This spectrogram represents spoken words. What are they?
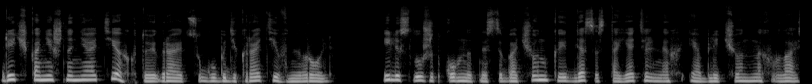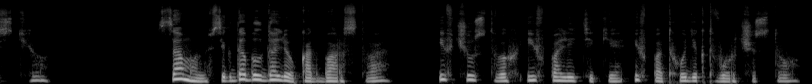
Речь, конечно, не о тех, кто играет сугубо декоративную роль или служит комнатной собачонкой для состоятельных и облеченных властью. Сам он всегда был далек от барства, и в чувствах, и в политике, и в подходе к творчеству.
